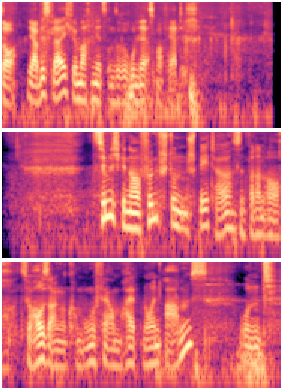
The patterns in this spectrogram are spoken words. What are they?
So, ja, bis gleich. Wir machen jetzt unsere Runde erstmal fertig. Ziemlich genau fünf Stunden später sind wir dann auch zu Hause angekommen, ungefähr um halb neun abends. Und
